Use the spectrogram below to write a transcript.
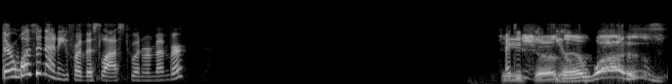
There wasn't any for this last one, remember? I Are you sure there was?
